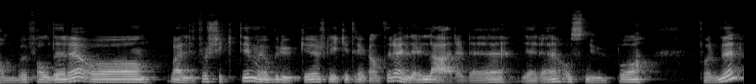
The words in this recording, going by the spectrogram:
anbefale dere å være litt forsiktig med å bruke slike trekanter. Eller lærer dere å snu på formler,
